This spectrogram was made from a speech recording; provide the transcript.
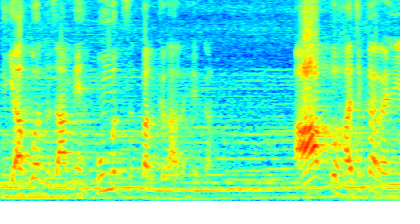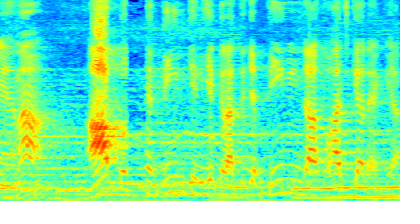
दिया हुआ निज़ाम हुकूमत बरकरार रहेगा। आप तो हज कर रहे हैं ना आपको दीन के लिए कराते जब दीन ही रहा तो हज क्या रह गया?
